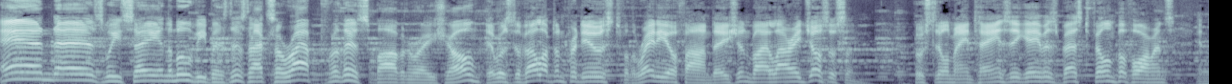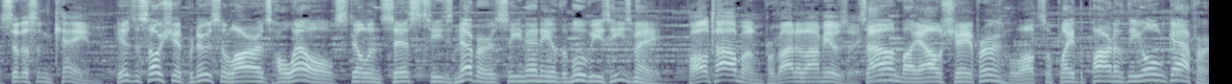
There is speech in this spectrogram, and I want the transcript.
And as we say in the movie business, that's a wrap for this Bob and Ray show. It was developed and produced for the Radio Foundation by Larry Josephson, who still maintains he gave his best film performance in Citizen Kane. His associate producer, Lars Hoel, still insists he's never seen any of the movies he's made. Paul Taubman provided our music. Sound by Al Schaefer, who also played the part of the old gaffer.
